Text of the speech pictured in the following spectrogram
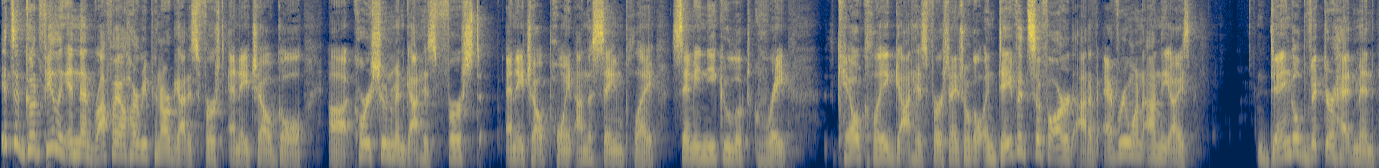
it's a good feeling. And then Raphael Harvey Pinard got his first NHL goal uh, Corey Schueneman got his first NHL point on the same play. Sami Niku looked great. Kale Clague got his first NHL goal. And David Savard, out of everyone on the ice, dangled Victor Hedman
